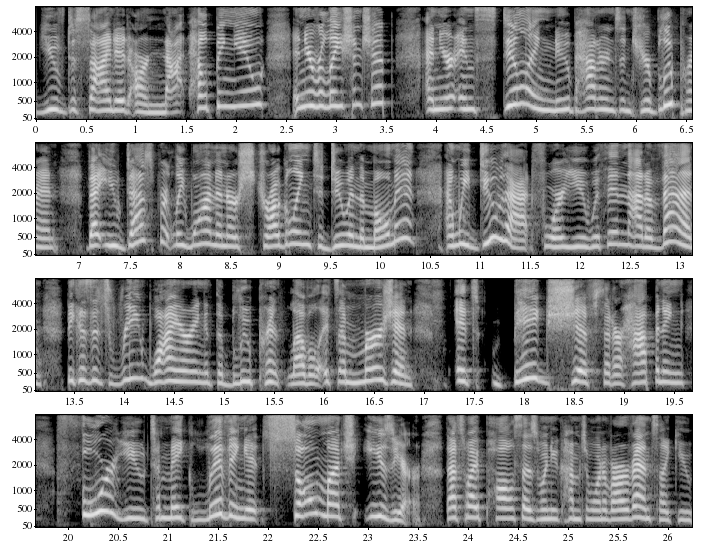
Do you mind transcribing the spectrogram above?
you've decided are not helping you in your relationship, and you're instilling new patterns into your blueprint that you desperately want and are struggling to do in the moment. And we do that for you within that event because it's rewiring at the blueprint level, it's immersion. It's big shifts that are happening for you to make living it so much easier. That's why Paul says when you come to one of our events, like you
